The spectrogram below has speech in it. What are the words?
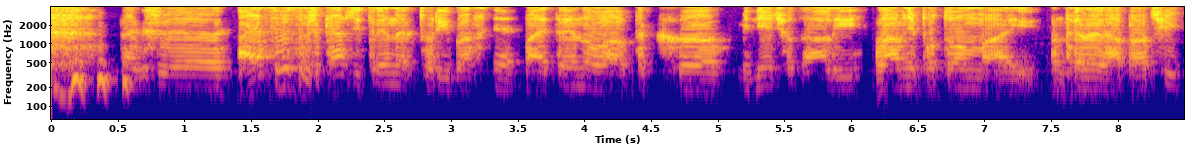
Takže, a ja si myslím, že každý tréner, ktorý vlastne ma aj trénoval, tak uh, mi niečo dali. Hlavne potom aj pán tréner Hapalčík.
